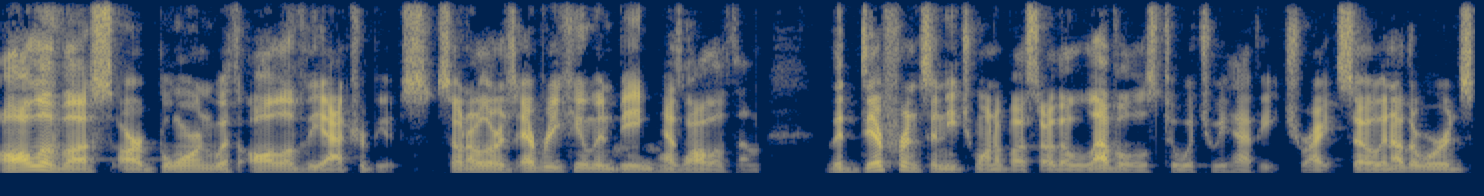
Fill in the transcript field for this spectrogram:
All of us are born with all of the attributes. So, in other words, every human being has all of them. The difference in each one of us are the levels to which we have each, right? So, in other words,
